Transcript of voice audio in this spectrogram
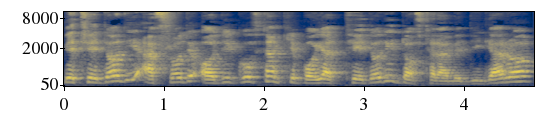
به تعدادی افراد عادی گفتند که باید تعدادی داوطلب دیگر را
